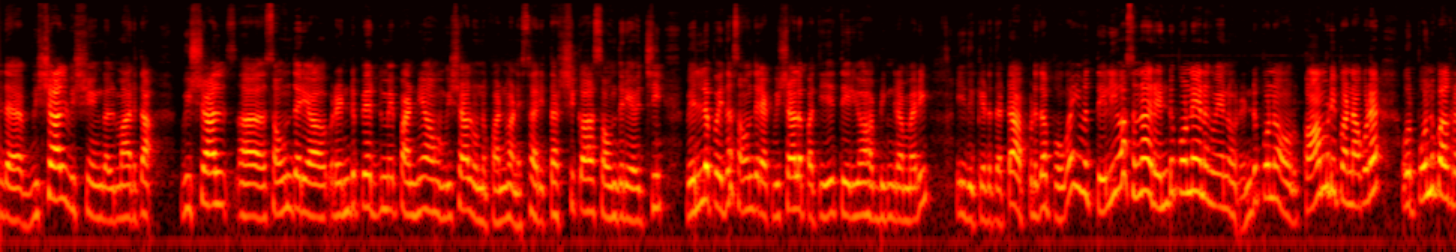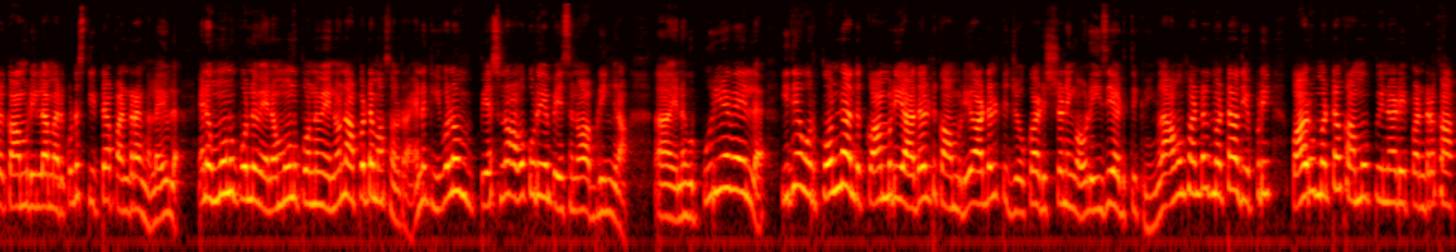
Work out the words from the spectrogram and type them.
இந்த விஷால் விஷயங்கள் மாதிரி தான் விஷால் சௌந்தர்யா ரெண்டு பேருமே பண்ணி அவன் விஷால் ஒன்று பண்ணுவானே. சாரி தர்ஷிகா சௌந்தர்யா வச்சு வெளில போய் தான் சௌந்தர்யாக்கு விஷாலை பற்றியே தெரியும் அப்படிங்கிற மாதிரி இது கிட்டத்தட்ட அப்படி தான் போகும். இவன் தெளிவாக சொன்னால் ரெண்டு பொண்ணு எனக்கு வேணும். ரெண்டு பொண்ணு ஒரு காமெடி பண்ணால் கூட ஒரு பொண்ணு பார்க்குற காமெடி இல்லாமல் கூட ஸ்கிட்டாக பண்ணுறாங்க லைவில் எனக்கு மூணு பொண்ணு வேணும் மூணு பொண்ணு வேணும்னு அப்பட்டமா சொல்கிறான் எனக்கு இவ்வளோ பேசணும் அவ கூடயும் பேசணும் அப்படிங்கிறான். எனக்கு புரியவே இல்லை. இதே ஒரு பொண்ணு அந்த காமெடி அடல்ட் காமெடியோ அடல்ட் ஜோக்கோ அடிச்சுட்டா நீங்கள் அவ்வளோ ஈஸியாக எடுத்துக்குவீங்களா? அவன் பண்ணுறது மட்டும் அது எப்படி? பாரு மட்டும் கம்மு பின்னாடி பண்ணுறக்கான்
